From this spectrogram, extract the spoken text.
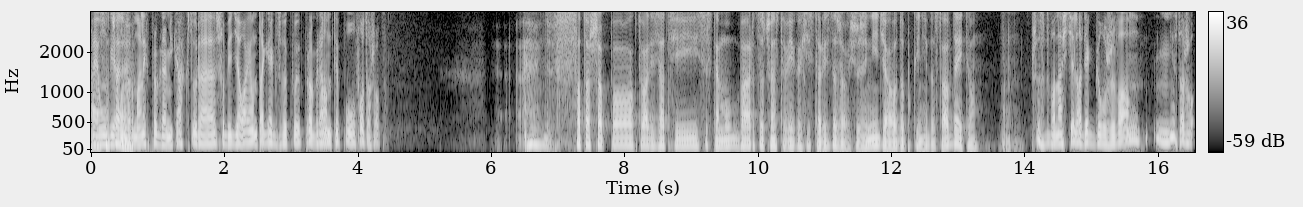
a ja mówię o normalnych programikach, które sobie działają tak jak zwykły program typu Photoshop. Photoshop po aktualizacji systemu bardzo często w jego historii zdarzało się, że nie działał, dopóki nie dostał update'u przez 12 lat, jak go używam, nie zdarzyło,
